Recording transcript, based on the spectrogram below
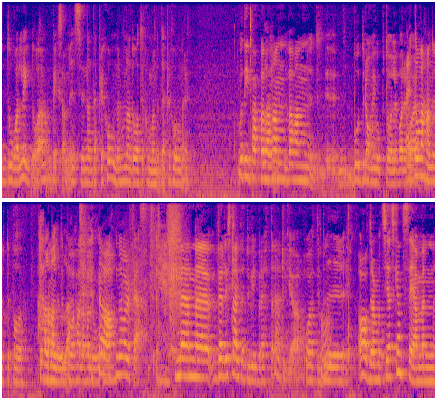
dålig då, liksom, i sina depressioner. Hon hade återkommande depressioner. Och din pappa, var han, var han, bodde de ihop då eller var det Nej, bara... då var han ute på Hallabaloo. ja, ja, då var det fest. Men eh, väldigt starkt att du vill berätta det här tycker jag. Och att det ja. blir avdramatiserat ska jag inte säga men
